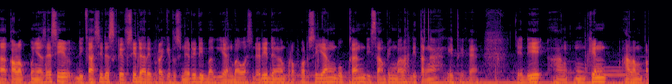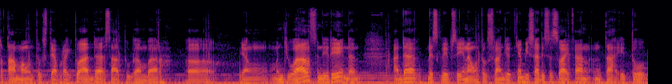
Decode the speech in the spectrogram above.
uh, kalau punya saya sih dikasih deskripsi dari proyek itu sendiri di bagian bawah sendiri dengan proporsi yang bukan di samping malah di tengah gitu kan. Jadi hang, mungkin halaman pertama untuk setiap proyek itu ada satu gambar uh, yang menjual sendiri dan ada deskripsi. Nah untuk selanjutnya bisa disesuaikan entah itu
